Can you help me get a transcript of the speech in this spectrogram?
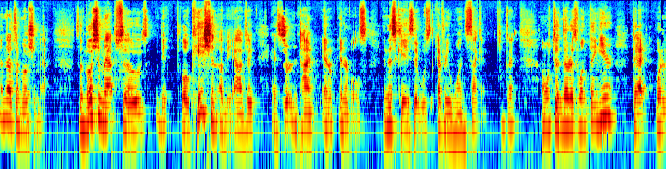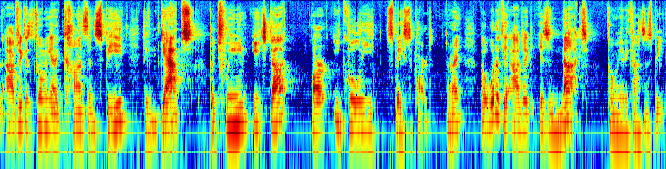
And that's a motion map. So the motion map shows the location of the object at certain time inter intervals. In this case, it was every one second. Okay. I want you to notice one thing here, that when an object is going at a constant speed, the gaps between each dot are equally spaced apart. All right. But what if the object is not going at a constant speed?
